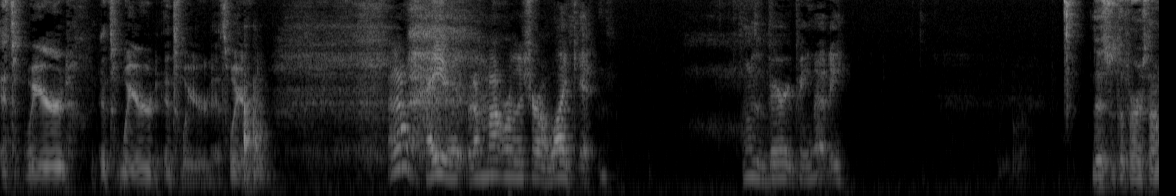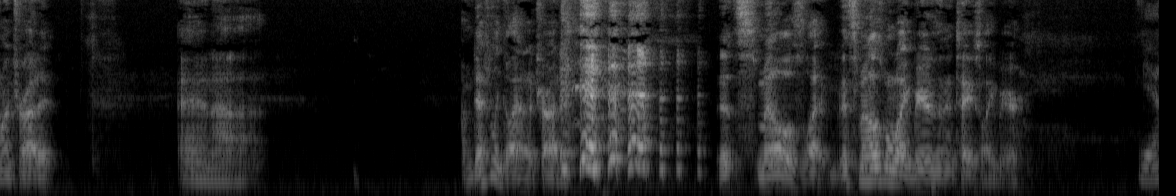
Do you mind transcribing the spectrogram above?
It's weird. It's weird. It's weird. It's weird. I don't hate it, but I'm not really sure I like it. It was very peanutty. This was the first time I tried it. And uh, I'm definitely glad I tried it. It smells like it smells more like beer than it tastes like beer. yeah.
